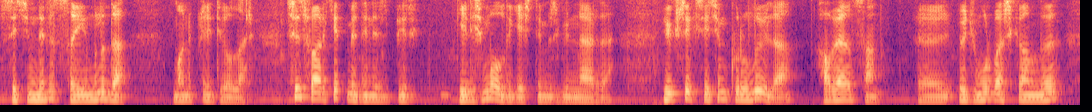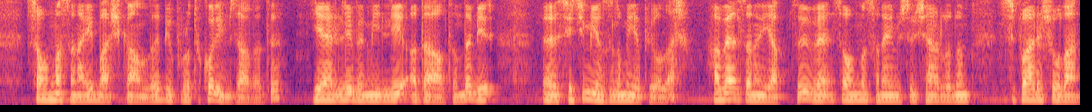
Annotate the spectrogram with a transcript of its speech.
seçimlerin sayımını da manipüle ediyorlar. Siz fark etmediğiniz bir gelişme oldu geçtiğimiz günlerde. Yüksek Seçim Kurulu'yla Havelsan e, ve Cumhurbaşkanlığı Savunma Sanayi Başkanlığı bir protokol imzaladı. Yerli ve milli adı altında bir e, seçim yazılımı yapıyorlar. Havelsan'ın yaptığı ve Savunma Sanayi Müsteşarlığı'nın siparişi olan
